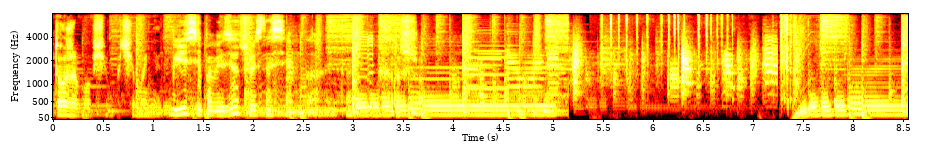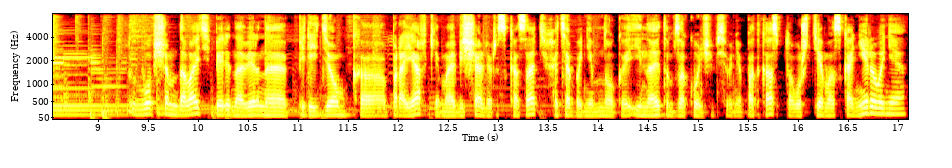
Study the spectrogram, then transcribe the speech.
Тоже, в общем, почему нет? Если повезет, 6 на 7, да. Это хорошо. Общем, давай теперь, наверное, перейдем к проявке. Мы обещали рассказать хотя бы немного, и на этом закончим сегодня подкаст, потому что тема сканирования,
